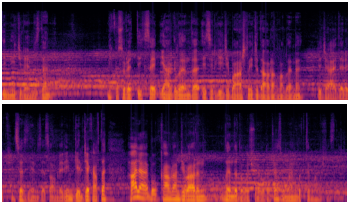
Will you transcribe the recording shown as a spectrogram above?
dinleyicilerimizden bir kusur ettikse yargılarında esirgeyici, bağışlayıcı davranmalarını rica ederek sözlerimize son vereyim. Gelecek hafta hala bu kavram civarında dolaşıyor olacağız. Umarım bıktırmamışızdır.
